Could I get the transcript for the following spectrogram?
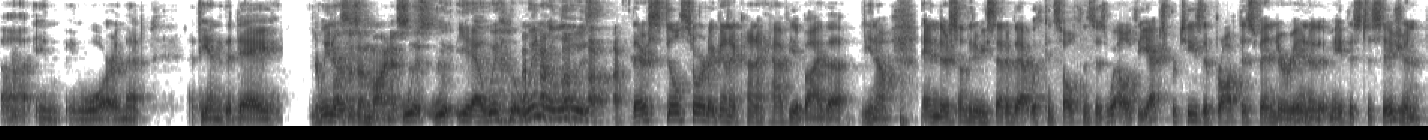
uh, in in war, and that at the end of the day, there win pluses or, and minuses. W- w- yeah, win or lose, they're still sort of going to kind of have you by the, you know, and there's something to be said of that with consultants as well. If the expertise that brought this vendor in or that made this decision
